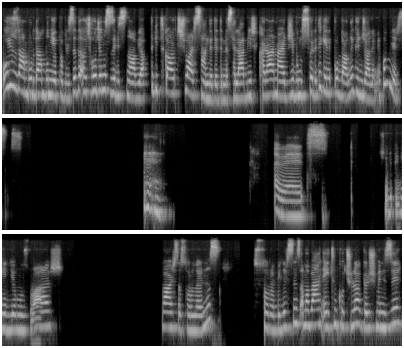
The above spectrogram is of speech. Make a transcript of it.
O yüzden buradan bunu yapabilirsiniz. Ya da hocanız size bir sınav yaptı. Bir tık artış var sende dedi mesela. Bir karar merci bunu söyledi. Gelip buradan da güncelleme yapabilirsiniz. Evet. Şöyle bir videomuz var. Varsa sorularınız sorabilirsiniz. Ama ben eğitim koçuyla görüşmenizi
